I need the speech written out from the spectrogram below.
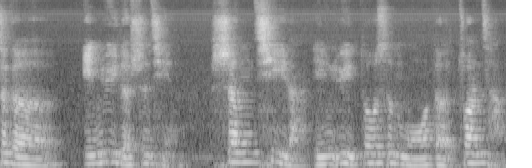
这个淫欲的事情，生气啦，淫欲都是魔的专长。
